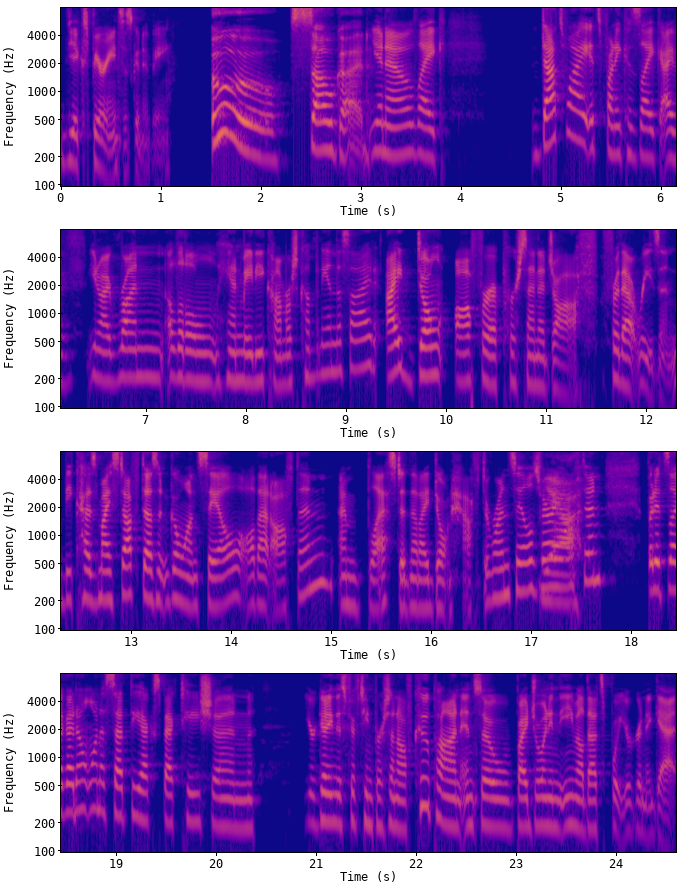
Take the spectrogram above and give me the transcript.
the experience is going to be. Ooh, so good. You know, like that's why it's funny because like I've, you know, I run a little handmade e-commerce company on the side. I don't offer a percentage off for that reason because my stuff doesn't go on sale all that often. I'm blessed in that I don't have to run sales very yeah. often. But it's like I don't want to set the expectation you're getting this 15% off coupon and so by joining the email that's what you're going to get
